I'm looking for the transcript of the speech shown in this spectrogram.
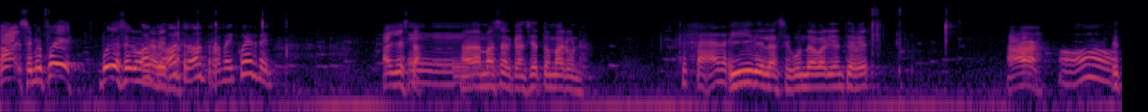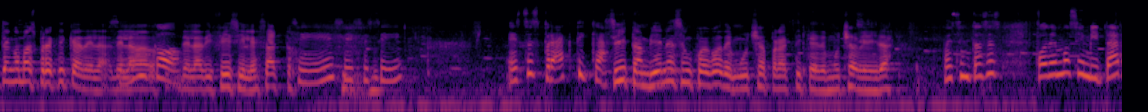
¡Ah, se me fue! Voy a hacer una Otro, vez más. otro, otro, recuerden. Ahí está. Eh. Nada más alcancé a tomar una. Qué padre. Y de la segunda variante, a ver. ¡Ah! Oh, Yo tengo más práctica de la, de la, de la difícil, exacto. sí, sí, sí, sí. Esto es práctica. Sí, también es un juego de mucha práctica y de mucha habilidad. Pues entonces podemos invitar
